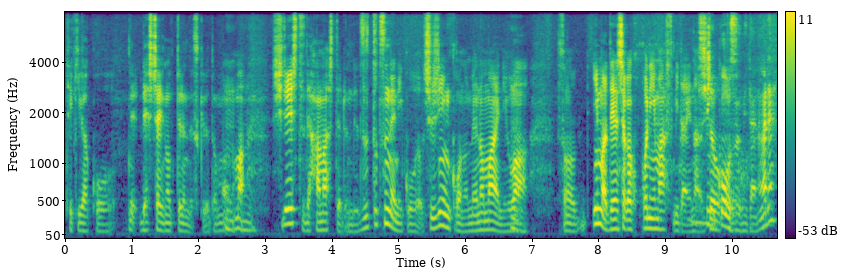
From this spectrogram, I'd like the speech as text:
敵がこうで列車に乗ってるんですけれども、うんうん。まあ、指令室で話してるんでずっと常にこう主人公の目の前には、その今電車がここにいますみたいな進行図みたいなのがね。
